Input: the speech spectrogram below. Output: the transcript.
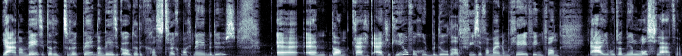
Ja, en dan weet ik dat ik druk ben. Dan weet ik ook dat ik gas terug mag nemen dus. Uh, en dan krijg ik eigenlijk heel veel goed bedoelde adviezen van mijn omgeving. Van ja, je moet wat meer loslaten.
